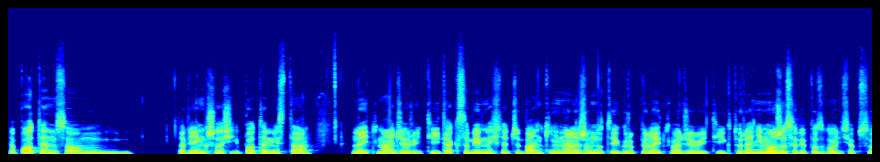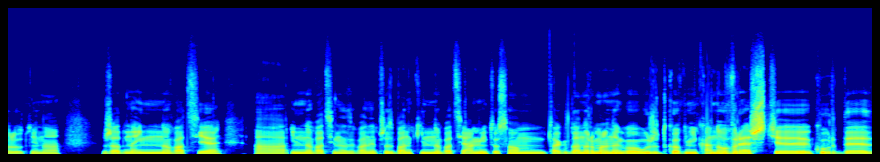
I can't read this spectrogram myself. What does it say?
a potem są ta większość i potem jest ta late majority. I tak sobie myślę, czy banki nie należą do tej grupy late majority, która nie może sobie pozwolić absolutnie na żadne innowacje, a innowacje nazywane przez banki innowacjami to są tak dla normalnego użytkownika, no wreszcie, kurde,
